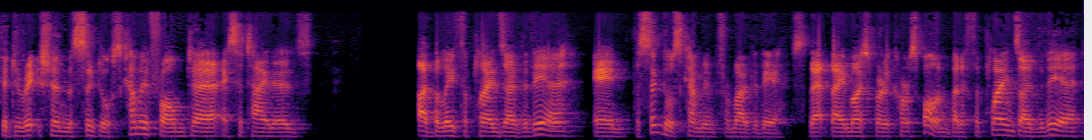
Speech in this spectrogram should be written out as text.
the direction the signal's coming from to ascertain if I believe the plane's over there and the signal's coming from over there so that they most probably correspond. But if the plane's over there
